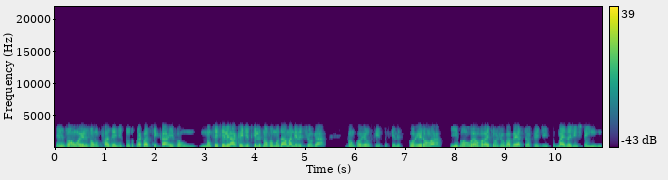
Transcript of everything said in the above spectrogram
eles vão, eles vão fazer de tudo para classificar e vão, não sei se ele, acredito que eles não vão mudar a maneira de jogar, vão correr os riscos que eles correram lá e bom, é, vai ser um jogo aberto, eu acredito, mas a gente tem,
